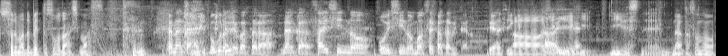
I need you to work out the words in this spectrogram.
それまた別途相談します。なんか僕らでよかったらなんか最新の美味しい飲ませ方みたいなの提案していああぜひぜひ。いいですね。なんかその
